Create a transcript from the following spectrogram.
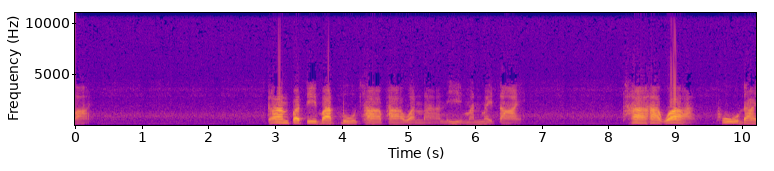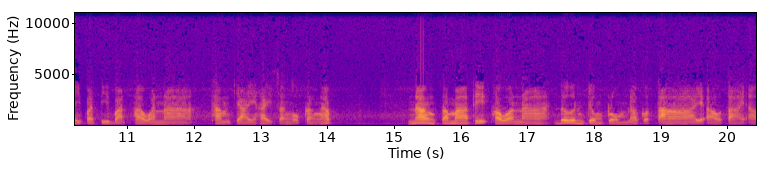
บาย การปฏิบัติบูชาภาวนานี้มันไม่ตายถ้าหากว่า ผู้ใดปฏิบัติภาวนาทำใจให้สงบระงับ นั่งสมาธิภาวนาเดินจมกลมแล้วก็ตายเอาตายเอา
